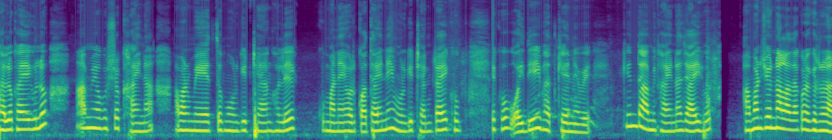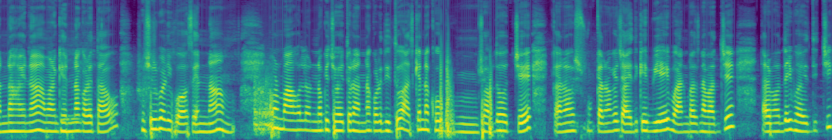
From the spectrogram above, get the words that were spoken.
ভালো খায় এগুলো, আমি অবশ্য খাই না। আমার মেয়ের তো মুরগির ঠ্যাং হলে মানে ওর কথাই নেই, মুরগির ঠ্যাংটাই খুব খুব ওই দিয়েই ভাত খেয়ে নেবে। কিন্তু আমি খাই না, যাই হোক। আমার জন্য আলাদা করে কিছু রান্না হয় না, আমার ঘেন্না করে তাও। শ্বশুরবাড়ি বস এর নাম। আমার মা হলে অন্য কিছু হয়তো রান্না করে দিত। আজকে না খুব শব্দ হচ্ছে। কেন কেন চারিদিকে বিয়ে বান বাজনা বাজছে, তার মধ্যেই ভয় দিচ্ছি।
